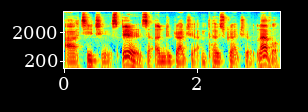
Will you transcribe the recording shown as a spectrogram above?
our teaching experience at undergraduate and postgraduate level.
